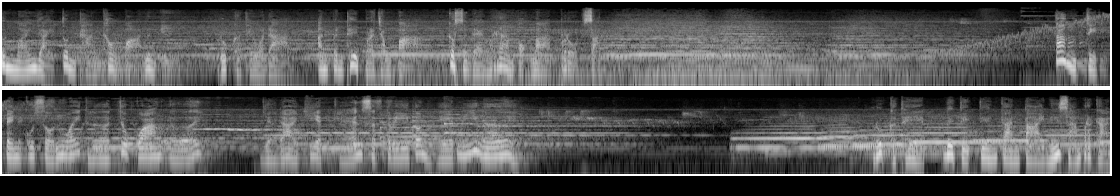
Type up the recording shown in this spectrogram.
ต้นไม้ใหญ่ต้นทางเข้าป่านั่นเองรุกขเทวดาอันเป็นเทพประจำป่า ก็แสดงร่างออกมาโปรดสัตว์ ตั้งจิตเป็นกุศลไว้เถิดเจ้ากวางเอ๋ย อย่าได้เครียดแค้นสตรีต้นเหตุนี้เลย รุกเทพได้ติเตียนการตายนี้สามประการ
